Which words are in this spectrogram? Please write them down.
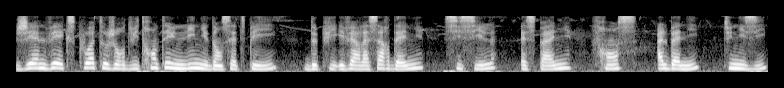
GNV exploite aujourd'hui 31 lignes dans 7 pays, depuis et vers la Sardaigne, Sicile, Espagne, France, Albanie, Tunisie,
